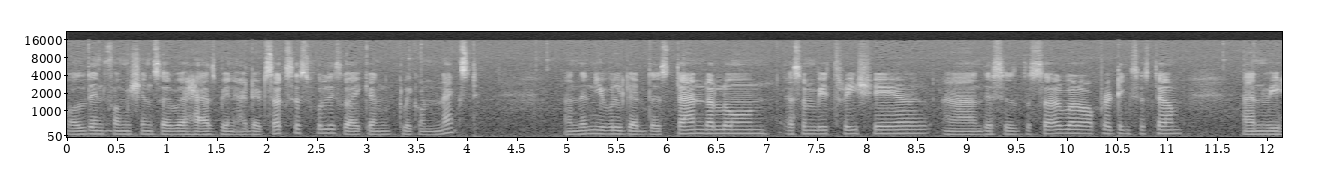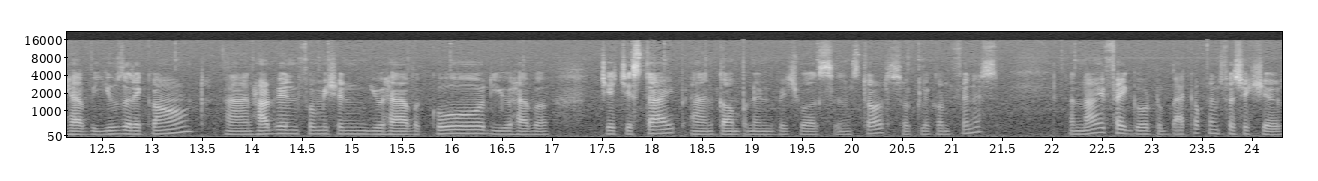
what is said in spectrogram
all the information server has been added successfully so I can click on next and then you will get the standalone SMB3 share. And this is the server operating system. And we have a user account. And hardware information you have a code you have a chs type and component which was installed. So click on finish. And now if I go to backup infrastructure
